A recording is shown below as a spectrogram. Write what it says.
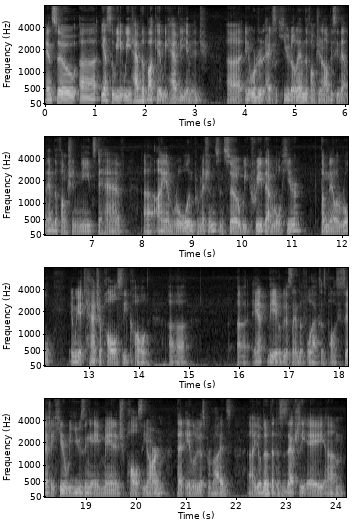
And so, uh, yeah, so we, we have the bucket, we have the image. Uh, in order to execute a Lambda function, obviously that Lambda function needs to have uh, IAM role and permissions. And so we create that role here, thumbnailer role, and we attach a policy called uh, uh, the AWS Lambda full access policy. So actually here we're using a managed policy ARN that AWS provides. Uh, you'll note that this is actually a um,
